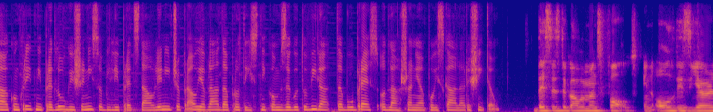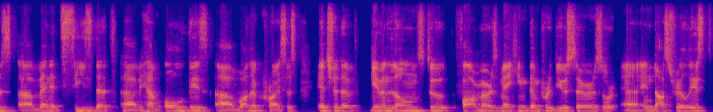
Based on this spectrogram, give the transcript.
a konkretni predlogi še niso bili predstavljeni, čeprav je vlada protestnikom zagotovila, da bo brez odlašanja poiskala rešitev. This is the government's fault in all these years uh, when it sees that uh, we have all these uh, water crisis it should have given loans to farmers making them producers or uh, industrialists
